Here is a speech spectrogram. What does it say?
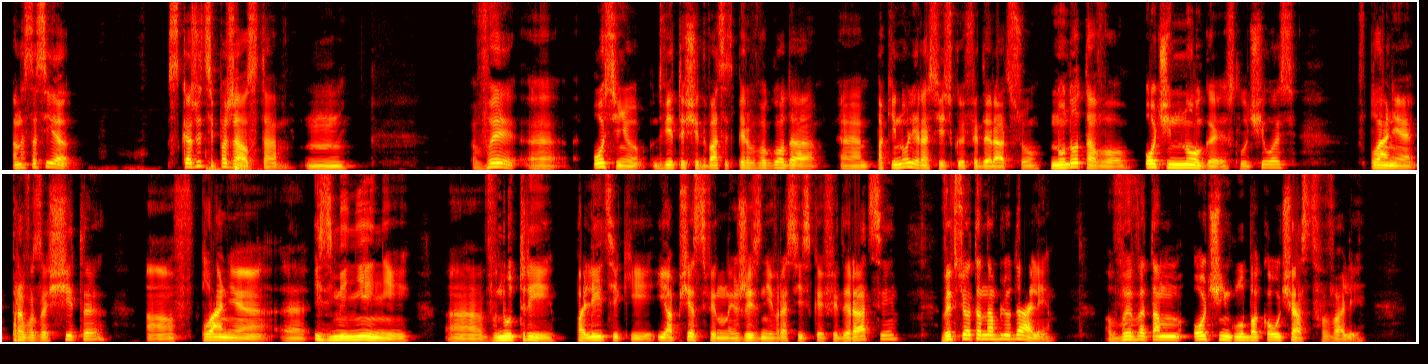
Анастасия, скажите, пожалуйста, вы э, осенью 2021 года э, покинули Российскую Федерацию, но до того очень многое случилось в плане правозащиты, э, в плане э, изменений э, внутри политики и общественной жизни в Российской Федерации. Вы все это наблюдали, вы в этом очень глубоко участвовали.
